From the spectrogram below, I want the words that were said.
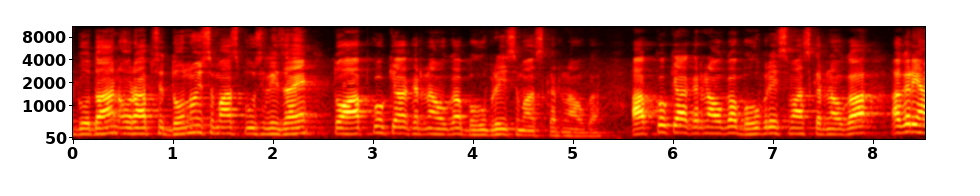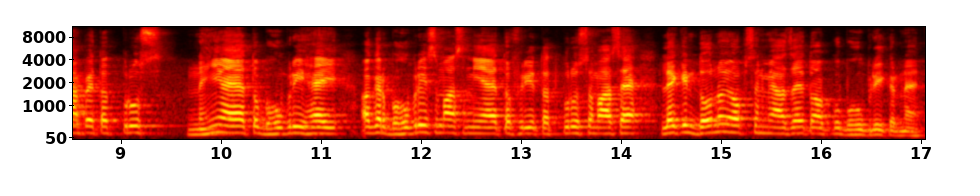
गोदान और आपसे दोनों ही समाज पूछ ले जाए तो आपको क्या करना होगा बहुब्रही समास करना होगा। आपको क्या करना होगा? बहुब्री समास करना होगा। अगर यहाँ पे तत्पुरुष नहीं आया तो बहुब्री है ही। अगर बहुब्री समास नहीं आया तो फिर ये तत्पुरुष समास है। लेकिन दोनों ही ऑप्शन में आ जाए तो आपको बहुब्री करना है।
